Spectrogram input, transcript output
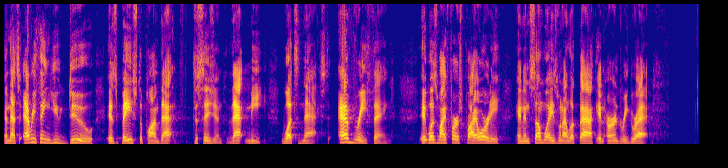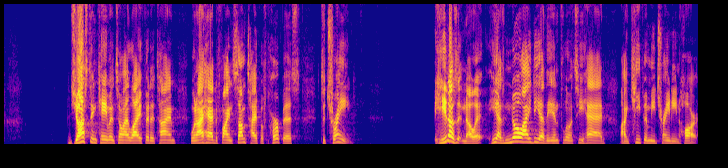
And that's everything you do is based upon that decision, that meet. What's next? Everything. It was my first priority, and in some ways, when I look back, it earned regret. Justin came into my life at a time when I had to find some type of purpose to train. He doesn't know it. He has no idea the influence he had on keeping me training hard.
